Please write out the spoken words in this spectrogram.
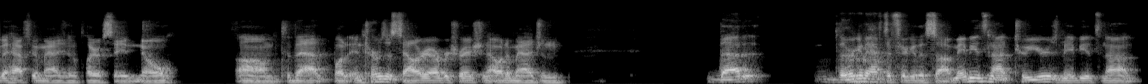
to have to imagine the players say no um, to that. But in terms of salary arbitration, I would imagine that they're going to have to figure this out. Maybe it's not two years, maybe it's not,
